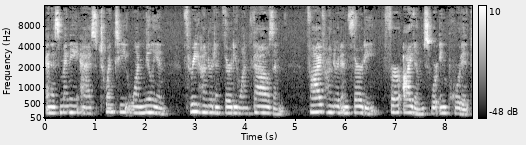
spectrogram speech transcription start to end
and as many as 21,331,530 fur items were imported.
